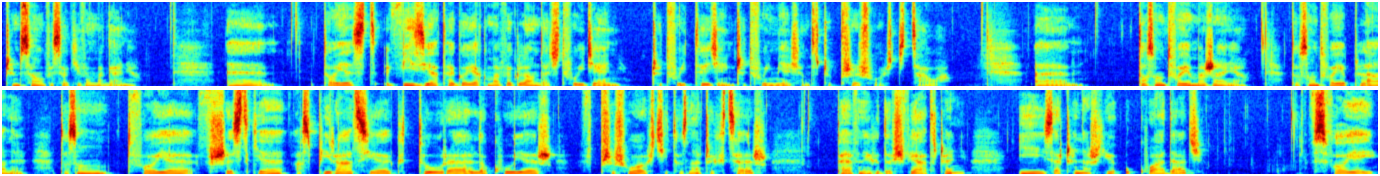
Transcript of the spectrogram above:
czym są wysokie wymagania? E, to jest wizja tego, jak ma wyglądać Twój dzień, czy Twój tydzień, czy Twój miesiąc, czy przyszłość cała. E, to są Twoje marzenia, to są Twoje plany, to są Twoje wszystkie aspiracje, które lokujesz w przyszłości. To znaczy, chcesz pewnych doświadczeń i zaczynasz je układać w swojej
